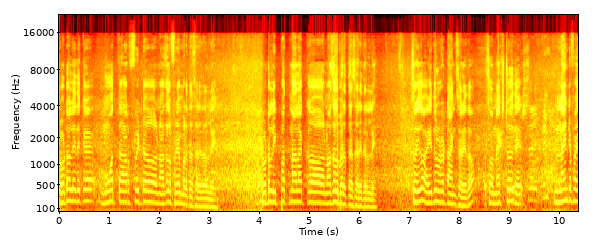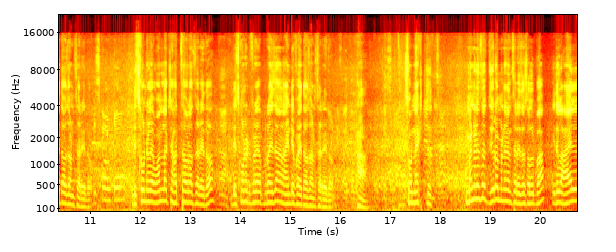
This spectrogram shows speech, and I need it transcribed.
ಟೋಟಲ್ ಇದಕ್ಕೆ ಮೂವತ್ತಾರು ಫೀಟ್ ನಾಜಲ್ ಫ್ರೇಮ್ ಬರುತ್ತೆ ಸರ್ ಇದರಲ್ಲಿ. ಟೋಟಲ್ ಇಪ್ಪತ್ನಾಲ್ಕು ನಾಜಲ್ ಬರುತ್ತೆ ಸರ್ ಇದರಲ್ಲಿ. ಸೊ ಇದು ಐದುನೂರು ಟ್ಯಾಂಕ್ ಸರ್ ಇದು. ಸೊ ನೆಕ್ಸ್ಟ್ ಇದೆ ನೈಂಟಿ ಫೈವ್ ತೌಸಂಡ್ ಸರ್ ಇದು. ಡಿಸ್ಕೌಂಟು ಒಂದು ಲಕ್ಷ ಹತ್ತು ಸಾವಿರ ಸರ್ ಇದು. Discounted price ninety five thousand sir ಇದು. ಹಾಂ. So next maintenance zero maintenance sir ಇದು ಸ್ವಲ್ಪ. ಇದರಲ್ಲಿ ಆಯಿಲ್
